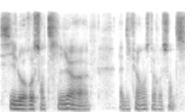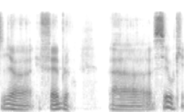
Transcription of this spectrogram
Si le ressenti, la différence de ressenti est faible, c'est ok.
